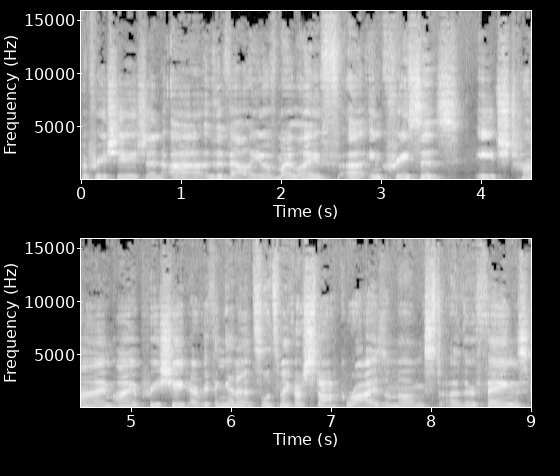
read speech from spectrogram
appreciation. Uh, the value of my life uh, increases each time I appreciate everything in it. So let's make our stock rise amongst other things.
